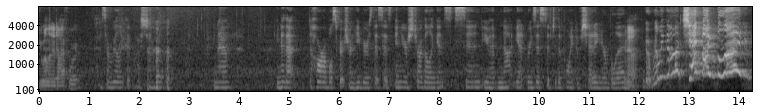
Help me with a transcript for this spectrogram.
You willing to die for it? That's a really good question. you know, you know that horrible scripture in Hebrews that says, "In your struggle against sin, you have not yet resisted to the point of shedding your blood." Yeah. You go, really, God, shed my blood?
